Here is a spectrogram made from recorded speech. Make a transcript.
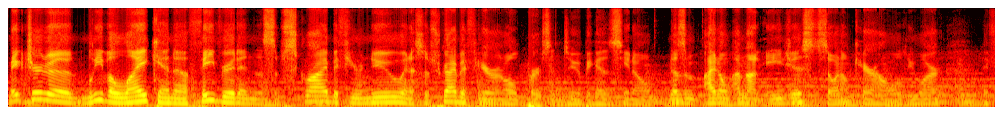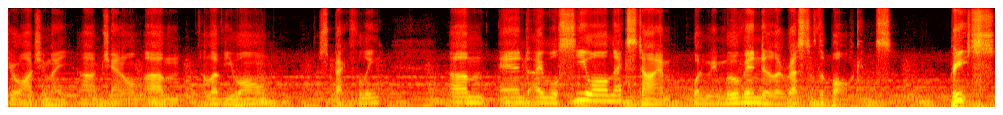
make sure to leave a like and a favorite and a subscribe if you're new and a subscribe if you're an old person too because you know doesn't I don't I'm not ageist so I don't care how old you are if you're watching my um, channel um, I love you all respectfully um, and I will see you all next time when we move into the rest of the Balkans peace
